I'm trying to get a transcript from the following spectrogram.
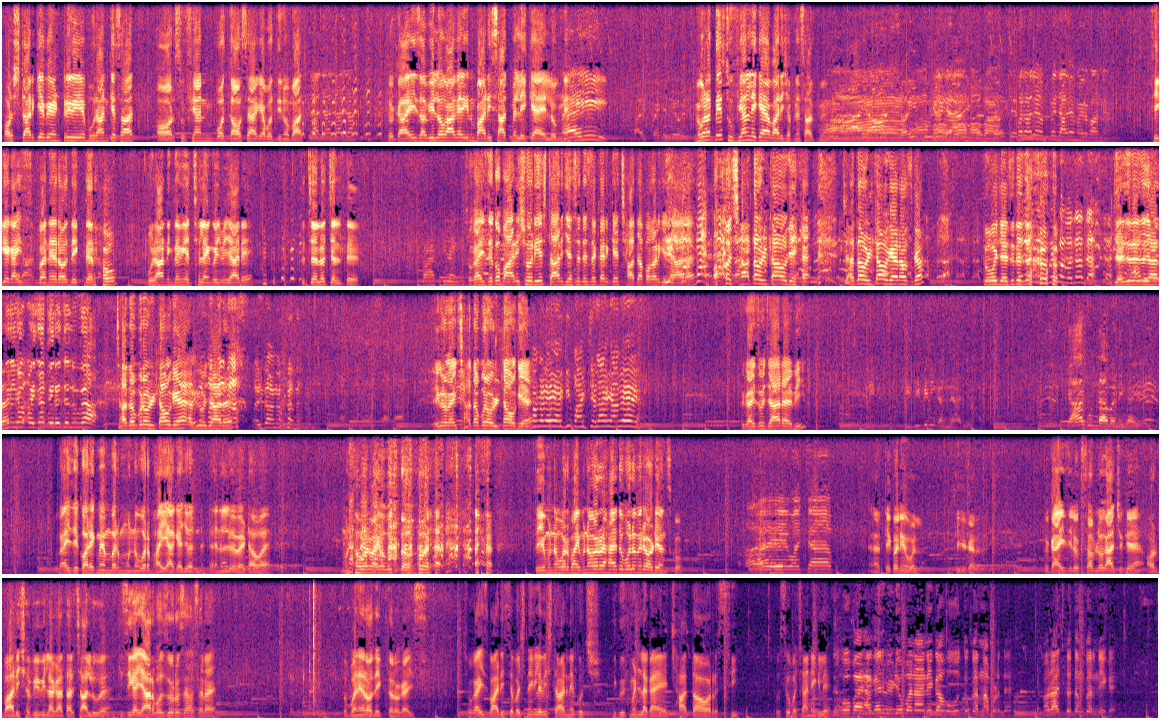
और स्टार की अभी एंट्री हुई है बुरहान के साथ। और सुफियान बहुत गाँव से आ गया बहुत दिनों बाद। तो गाइस अभी लोग आ गए लेकिन बारिश साथ में लेके आए लोग ने। मेरे को लगता है सुफियान लेके आया बारिश अपने साथ में। ज़्यादा मेहरबान है ठीक है गाइस बने रहो देखते रहो। बुरहान एकदम ही अच्छे लैंग्वेज में जा रहे। हैं तो चलो चलते। तो गाइस देखो बारिश हो रही है स्टार जैसे तैसे करके छाता पकड़ के जा रहा है। और छाता उल्टा हो गया है। छाता उल्टा हो गया ना उसका? तो वो जैसे बता था जैसे तैसे जा रहा है। पैसा तेरे से लूँगा। छाता पूरा उल्टा हो गया है अभी वो जा रहा है। देख लो गाइस छाता पूरा उल्टा हो गया है। पकड़ेगा कि बाइक चलाएगा बे तो गाइस वो जा रहा है अभी। सीधी भी नहीं करने आ रही है। क्या गुंडा बनेगा ये? गाइस एक और एक मेंबर मुनव्वर भाई आ गया जो टनल पे बैठा हुआ है। मुनव्वर भाई को कुछ तो हो रहा है। तो ये मुनव्वर भाई मुनव्वर है तो बोलो मेरे ऑडियंस को। हाय व्हाट्सअप को नहीं बोला। ठीक है कर तो गाइस ये लोग सब लोग आ चुके हैं और बारिश अभी भी लगातार चालू है। किसी का यार बहुत जोरों से हंस रहा है। तो बने रहो देखते रहो गाइस सो गाइस बारिश से बचने के लिए भी स्टार ने कुछ इक्विपमेंट लगाए है छाता और रस्सी। तो उसको बचाने के लिए। देखो भाई अगर वीडियो बनाने का हो तो करना पड़ता है। और आज खत्म करने का है।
